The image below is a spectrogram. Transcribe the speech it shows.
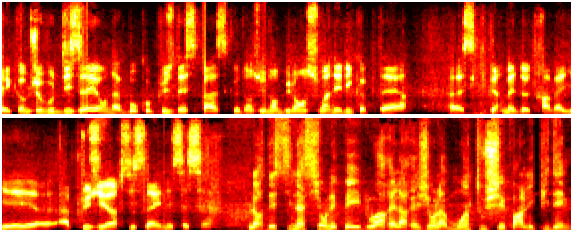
Et comme je vous le disais, on a beaucoup plus d'espace que dans une ambulance ou un hélicoptère, euh, ce qui permet de travailler euh, à plusieurs si cela est nécessaire. Leur destination, les Pays de Loire, est la région la moins touchée par l'épidémie.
